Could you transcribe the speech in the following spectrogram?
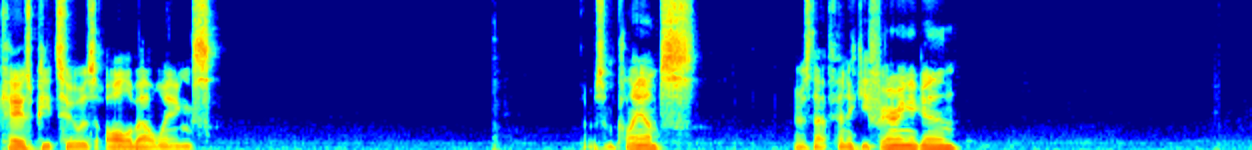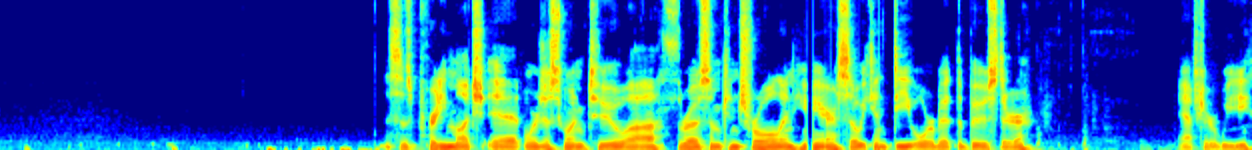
KSP2 is all about wings. Throw some clamps. There's that finicky fairing again. This is pretty much it. We're just going to uh, throw some control in here so we can deorbit the booster after we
